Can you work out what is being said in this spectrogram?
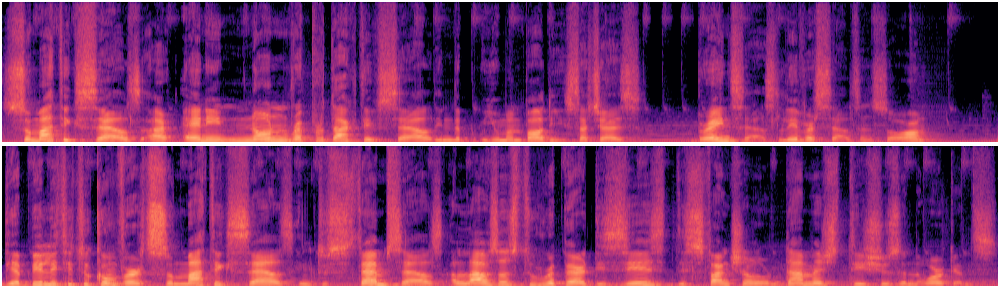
Somatic cells are any non-reproductive cell in the human body, such as brain cells, liver cells, and so on. The ability to convert somatic cells into stem cells allows us to repair diseased, dysfunctional, or damaged tissues and organs.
